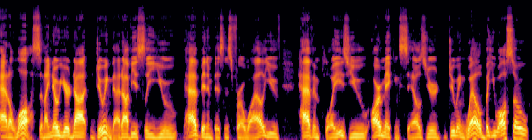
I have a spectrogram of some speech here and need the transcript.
at a loss. And I know you're not doing that. Obviously, you have been in business for a while. You've have employees, you are making sales, you're doing well, but you also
